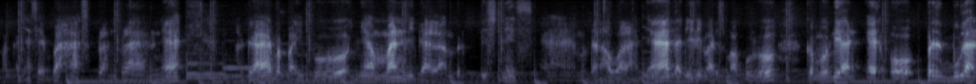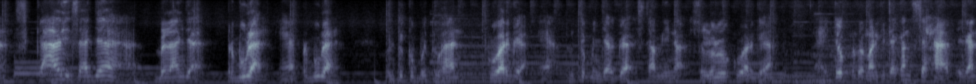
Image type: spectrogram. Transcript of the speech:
Makanya saya bahas pelan-pelan ya agar Bapak Ibu nyaman di dalam berbisnis. Nah, modal awalnya tadi 550 kemudian RO per bulan sekali saja belanja per bulan ya per bulan untuk kebutuhan keluarga ya untuk menjaga stamina seluruh keluarga. Nah itu pedoman kita kan sehat ya kan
